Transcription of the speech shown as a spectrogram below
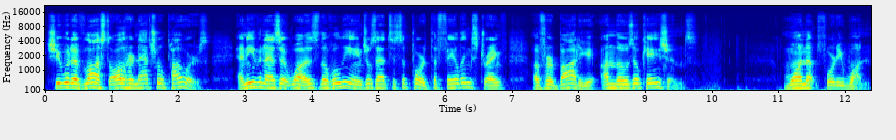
she would have lost all her natural powers. And even as it was, the holy angels had to support the failing strength of her body on those occasions. 141.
